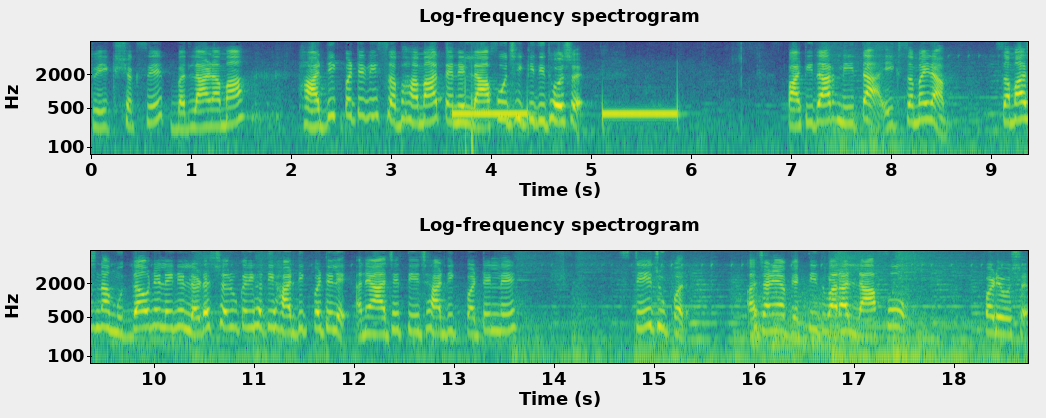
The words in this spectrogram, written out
તો એક શખ્સે બદલાણામાં હાર્દિક પટેલની સભામાં તેને લાફો ઝીકી દીધો છે. પાટીદાર નેતા એક સમયના સમાજના મુદ્દાઓને લઈને લડત શરૂ કરી હતી હાર્દિક પટેલે અને આજે તે જ હાર્દિક પટેલને સ્ટેજ ઉપર અજાણ્યા વ્યક્તિ દ્વારા લાફો પડ્યો છે.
